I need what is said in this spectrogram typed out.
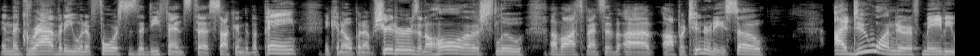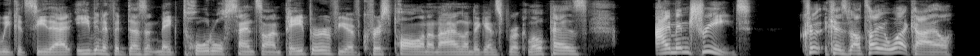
and the gravity when it forces the defense to suck into the paint, it can open up shooters and a whole other slew of offensive uh, opportunities. So I do wonder if maybe we could see that, even if it doesn't make total sense on paper. If you have Chris Paul on an island against Brook Lopez, I'm intrigued because I'll tell you what, Kyle,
